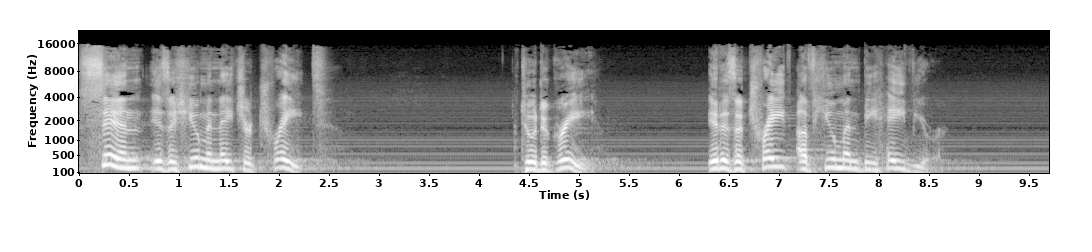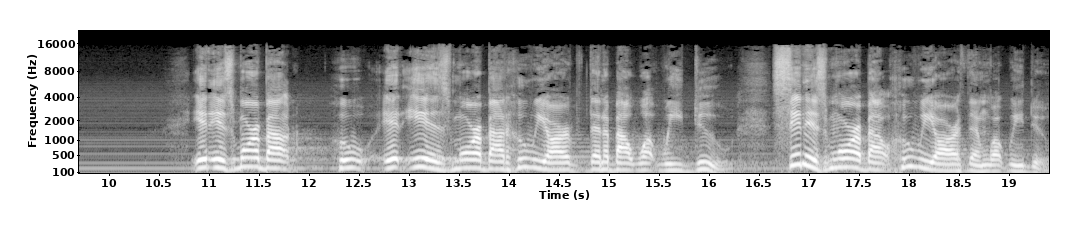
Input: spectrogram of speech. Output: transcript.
Sin is a human nature trait to a degree. It is a trait of human behavior. It is more about who it is more about who we are than about what we do. Sin is more about who we are than what we do.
